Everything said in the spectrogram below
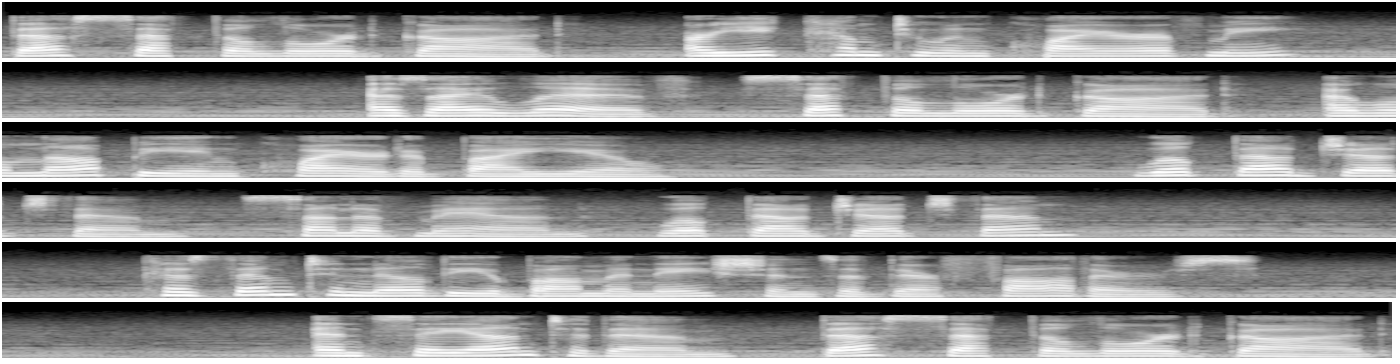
Thus saith the Lord God, Are ye come to inquire of me? As I live, saith the Lord God, I will not be inquired of by you. Wilt thou judge them, Son of man, wilt thou judge them? Cause them to know the abominations of their fathers. And say unto them, Thus saith the Lord God,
